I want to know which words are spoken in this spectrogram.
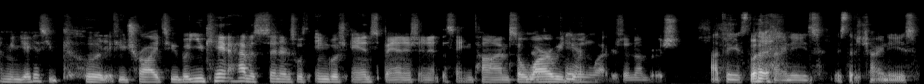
I mean, I guess you could if you try to, but you can't have a sentence with English and Spanish in it at the same time. So why are we doing letters and numbers? I think it's the But- Chinese. It's the Chinese.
